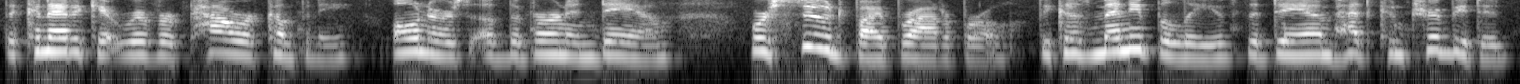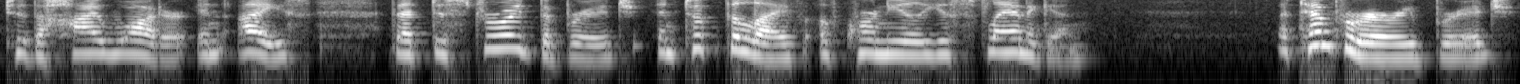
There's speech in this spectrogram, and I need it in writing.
The Connecticut River Power Company, owners of the Vernon Dam, were sued by Brattleboro because many believed the dam had contributed to the high water and ice that destroyed the bridge and took the life of Cornelius Flanagan. A temporary bridge,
